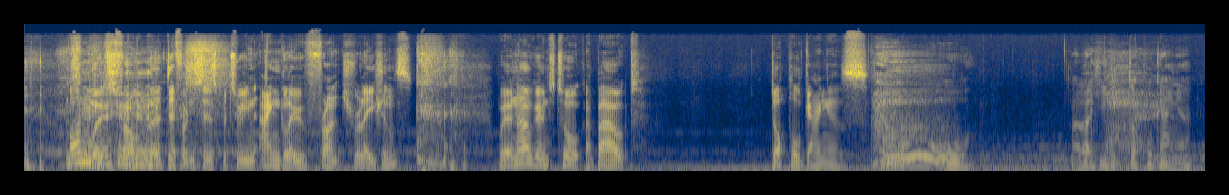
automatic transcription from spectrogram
onwards from the differences between Anglo-French relations, we are now going to talk about doppelgangers. Ooh. I like a good doppelganger.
